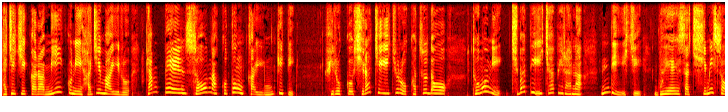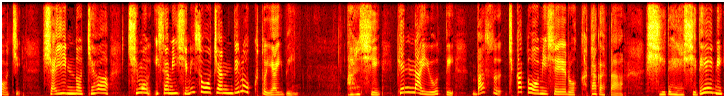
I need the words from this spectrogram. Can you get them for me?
立ち地からミークに始まるキャンペーンそうなことんかいんきて、フィルクしらちいちる活動、ともにちばていちゃびらな、んでいち、ぐえさちしみそうち、社員のちゃ、ちもいさみしみそうちゃんでのくとやいびん。安心、県内うて、バス、地下と見せる方々、しでしでに、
